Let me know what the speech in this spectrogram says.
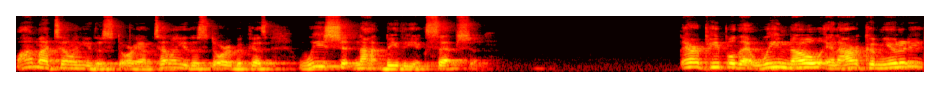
Why am I telling you this story? I'm telling you this story because we should not be the exception. There are people that we know in our community.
